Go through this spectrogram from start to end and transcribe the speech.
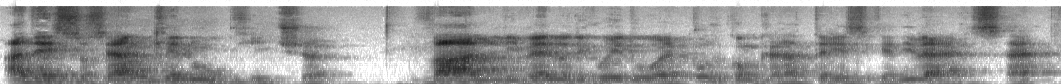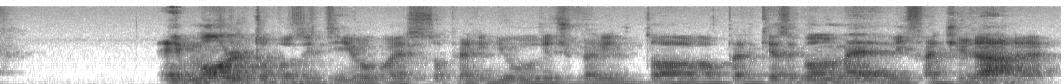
Adesso se anche Lukic va al livello di quei due, pur con caratteristiche diverse, è molto positivo questo per Juric, per il Toro, perché secondo me li fa girare.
